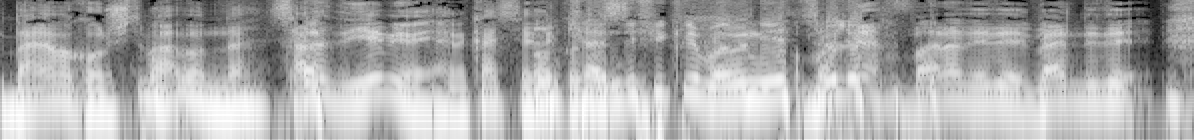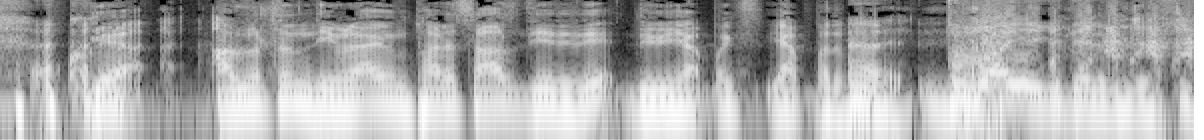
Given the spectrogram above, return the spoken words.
Ben ama konuştum abi onunla. Sana diyemiyor yani kaç senelik Oğlum kocası. kendi fikri bana niye söyle? Bana dedi ben dedi anlatanın İbrahim'in parası az diye dedi düğün yapmak yapmadım. dedi. Dubai'ye gidelim diyorsun.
